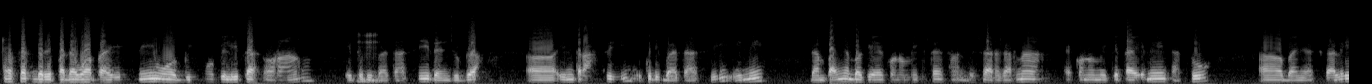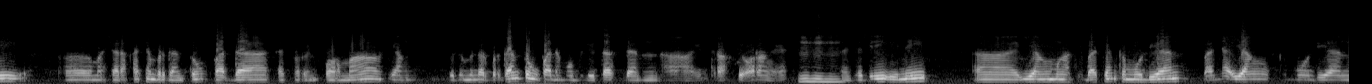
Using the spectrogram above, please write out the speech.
efek daripada wabah ini mobilitas orang itu hmm. dibatasi dan juga e, interaksi itu dibatasi ini dampaknya bagi ekonomi kita sangat besar karena ekonomi kita ini satu e, banyak sekali e, masyarakat yang bergantung pada sektor informal yang benar-benar bergantung pada mobilitas dan uh, interaksi orang ya. Mm-hmm. Nah, jadi ini uh, yang mengakibatkan kemudian banyak yang kemudian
